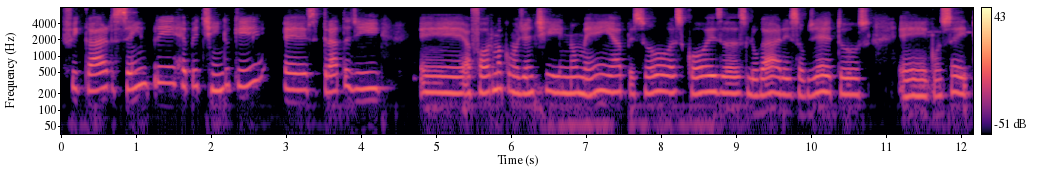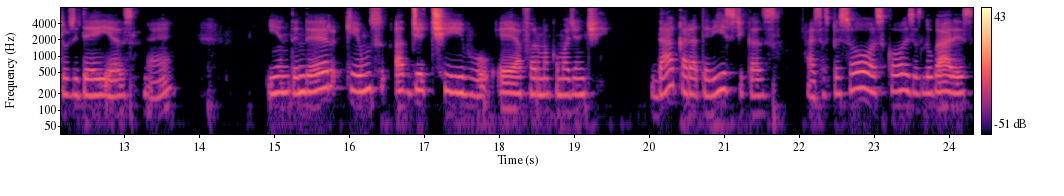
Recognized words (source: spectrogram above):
ficar sempre repetindo que é, se trata de é, a forma como a gente nomeia pessoas, coisas, lugares, objetos, é, conceitos, ideias, né? E entender que um adjetivo é a forma como a gente dá características a essas pessoas, coisas, lugares,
